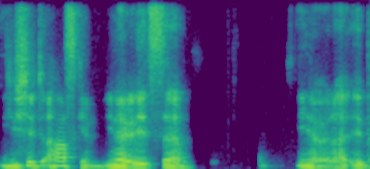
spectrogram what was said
you should ask him. You know, it's um, you know, and I, it,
